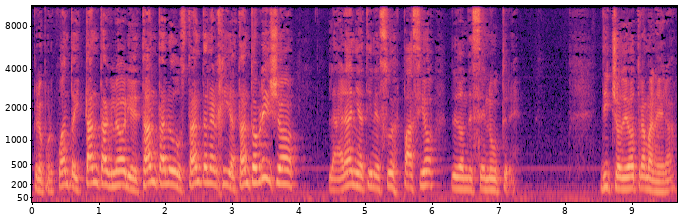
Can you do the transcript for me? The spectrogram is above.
Pero por cuanto hay tanta gloria y tanta luz, tanta energía, tanto brillo, la araña tiene su espacio de donde se nutre. Dicho de otra manera,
